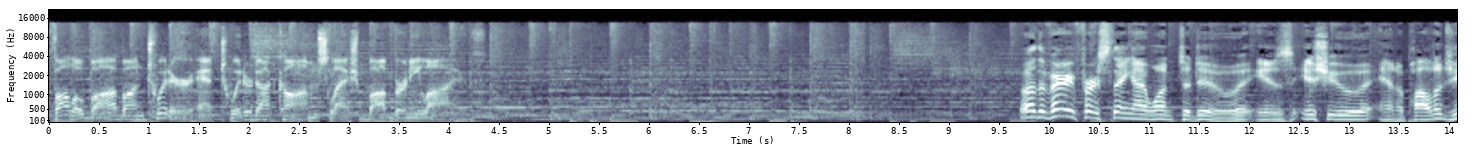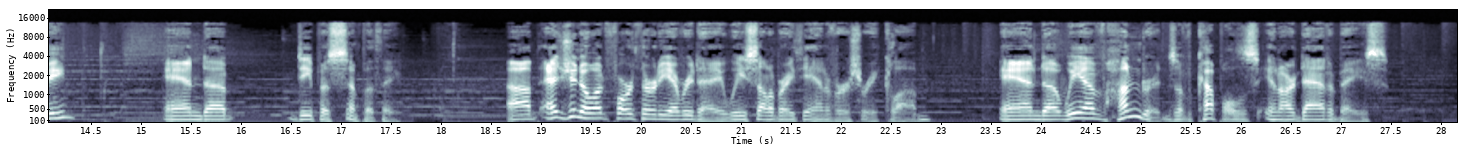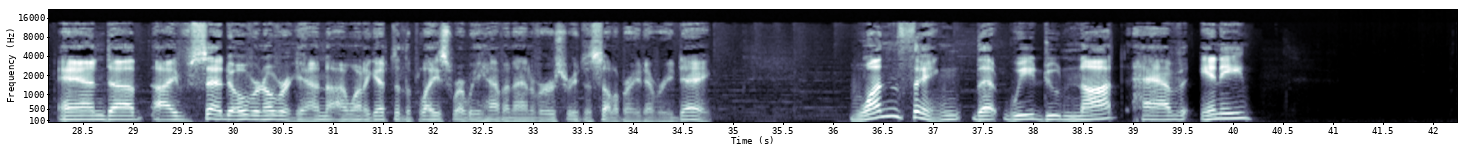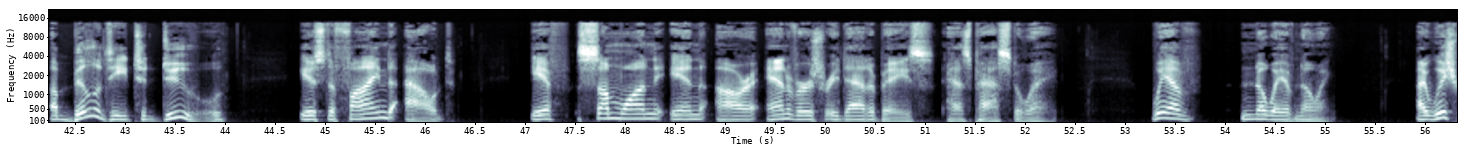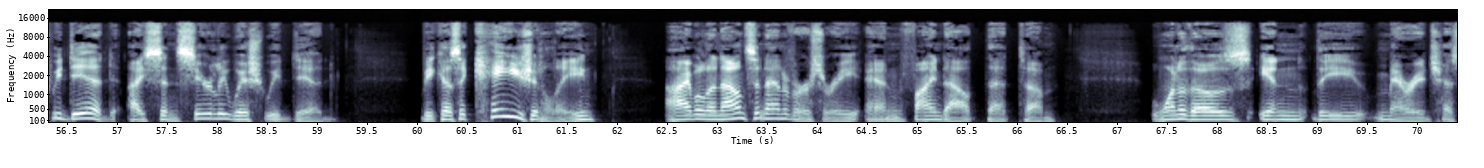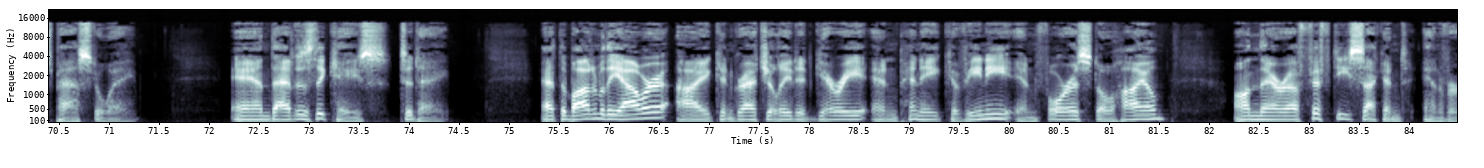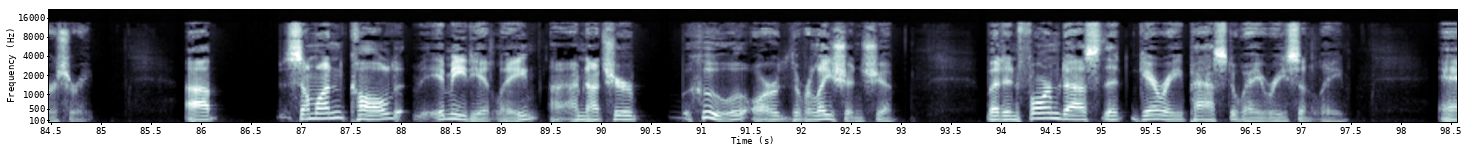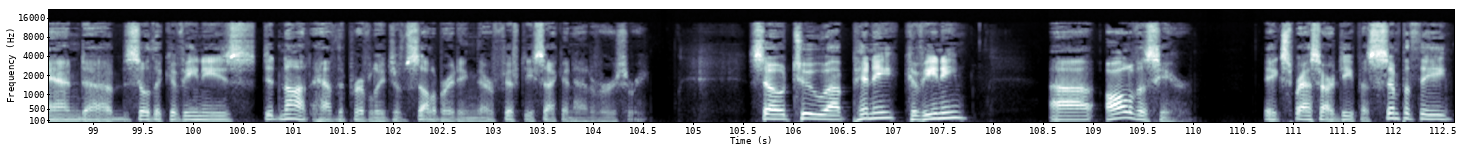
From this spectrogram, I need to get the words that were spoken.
Follow Bob on Twitter at twitter.com slash Bob Burney Live. Well, the very first thing I want to do is issue an apology and uh, deepest sympathy. Uh, as you know, at 4:30 every day, we celebrate the anniversary club, and uh, we have hundreds of couples in our database. And uh, I've said over and over again, I want to get to the place where we have an anniversary to celebrate every day. One thing that we do not have any ability to do is to find out if someone in our anniversary database has passed away. We have no way of knowing. I wish we did. I sincerely wish we did. Because occasionally I will announce an anniversary and find out that um, one of those in the marriage has passed away. And that is the case today. At the bottom of the hour, I congratulated Gary and Penny Cavini in Forest, Ohio, on their uh, 52nd anniversary. Uh, someone called immediately. I'm not sure who or the relationship, but informed us that Gary passed away recently. And uh, so the Cavinis did not have the privilege of celebrating their 52nd anniversary. So to uh, Penny Cavini, uh, all of us here express our deepest sympathy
